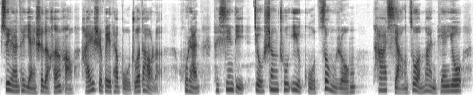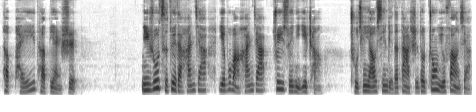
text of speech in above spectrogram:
虽然他掩饰的很好，还是被他捕捉到了。忽然，他心底就生出一股纵容。他想做漫天幽，他陪他便是。你如此对待韩家，也不枉韩家追随你一场。楚清瑶心里的大石头终于放下，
